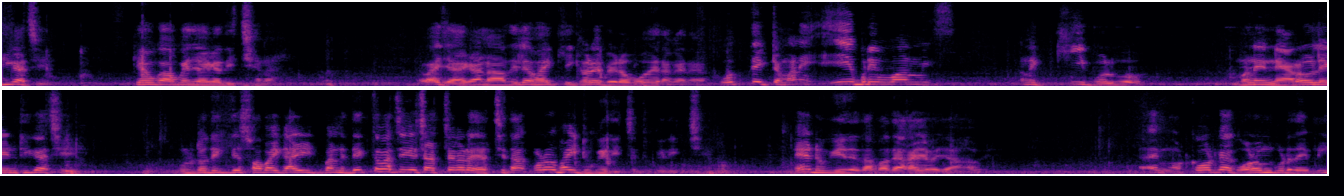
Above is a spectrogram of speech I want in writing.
ঠিক আছে? কেউ কাউকে জায়গা দিচ্ছে না। ভাই, জায়গা না দিলে ভাই কি করে বেরোবো? হয়ে দেখা দেখা, প্রত্যেকটা মানে এভরি ওয়ান মানে কি বলব? মানে ন্যারো লেন ঠিক আছে? উল্টো দিক দিয়ে সবাই গাড়ি মানে দেখতে পাচ্ছি যে চার চাকাটা যাচ্ছে তারপরে ভাই ঢুকিয়ে দিচ্ছে ঢুকিয়ে দিচ্ছে। এ ঢুকিয়ে দে, তারপর দেখা যাবে যা হবে। এই মটকা মটকা গরম করে দেয় এমনি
